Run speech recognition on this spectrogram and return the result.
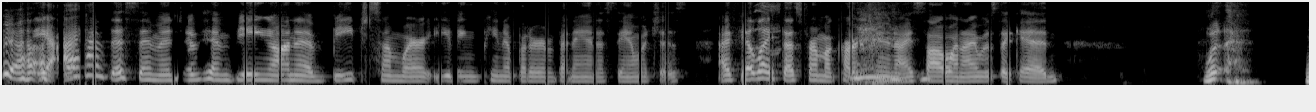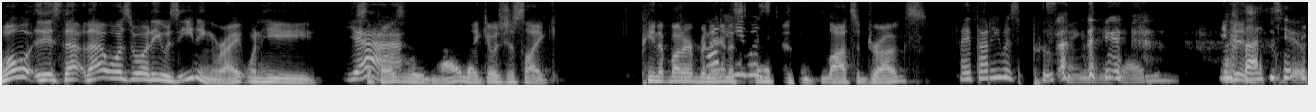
Yeah. Yeah, I have this image of him being on a beach somewhere eating peanut butter and banana sandwiches. I feel like that's from a cartoon I saw when I was a kid. What? What is that? That was what he was eating, right? When he Yeah. supposedly died. Like it was just like peanut butter, I banana he was- sandwiches, and lots of drugs. I thought he was pooping. when he Something- died. He did that too.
